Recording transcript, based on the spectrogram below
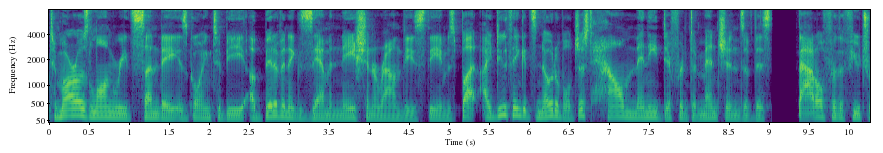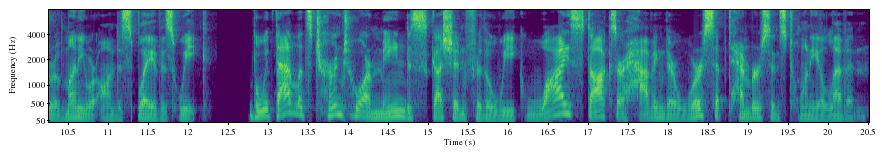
Tomorrow's Long Read Sunday is going to be a bit of an examination around these themes, but I do think it's notable just how many different dimensions of this battle for the future of money were on display this week. But with that, let's turn to our main discussion for the week why stocks are having their worst September since 2011.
